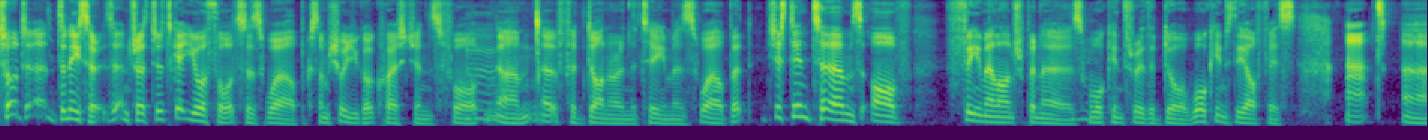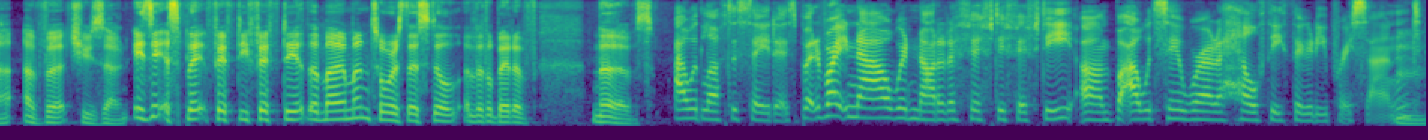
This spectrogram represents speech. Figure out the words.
Talk to, uh, Denisa, it's interesting just to get your thoughts as well, because I'm sure you've got questions for mm. um, uh, for Donna and the team as well. But just in terms of female entrepreneurs mm-hmm. walking through the door, walking to the office at uh, a Virtuzone, is it a split 50 50 at the moment, or is there still a little bit of nerves? I would love to say this, but right now we're not at a 50 50, um, but I would say we're at a healthy 30%. Mm.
